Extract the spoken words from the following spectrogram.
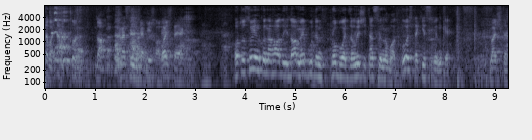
Давай, давай. О, да. Красунька пішла, бачите як. Оту свинку нагадую, да, ми будемо спробувати залишити на свиноматку. Ось такі свинки. Бачите.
